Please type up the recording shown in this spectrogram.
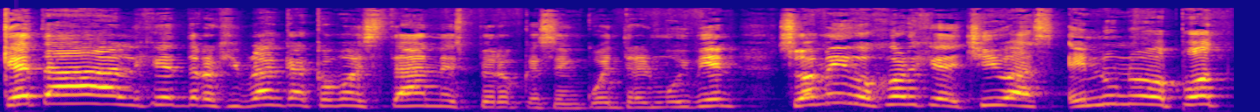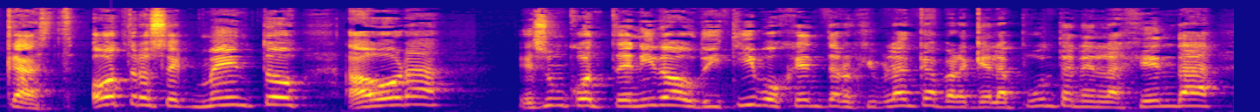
¿Qué tal, gente rojiblanca? ¿Cómo están? Espero que se encuentren muy bien. Su amigo Jorge de Chivas en un nuevo podcast, otro segmento. Ahora es un contenido auditivo, gente rojiblanca, para que la apunten en la agenda.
